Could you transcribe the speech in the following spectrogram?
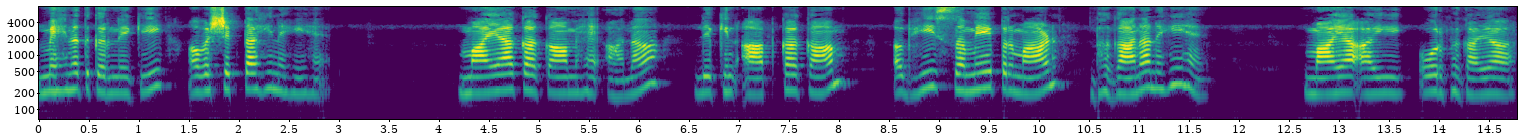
मेहनत करने की आवश्यकता ही नहीं है। माया का काम है आना, लेकिन आपका काम अभी समय प्रमाण भगाना नहीं है। माया आई और भगाया,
